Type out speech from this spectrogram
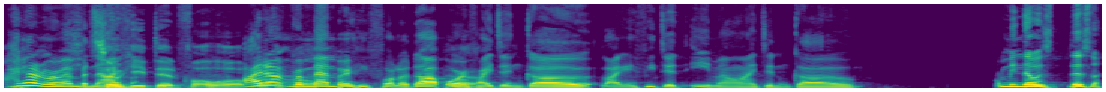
I don't remember now. So he did follow up. I don't the remember if he followed up or if I didn't go. Like if he did email and I didn't go. I mean, there was there's no.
